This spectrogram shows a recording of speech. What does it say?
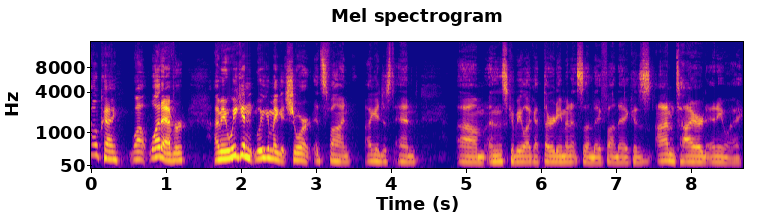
Okay. Well, whatever. I mean, we can we can make it short. It's fine. I can just end. Um, and this could be like a 30 minute Sunday fun day because I'm tired anyway.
